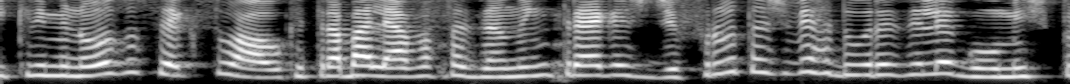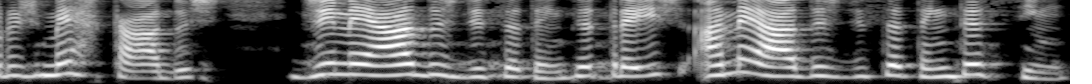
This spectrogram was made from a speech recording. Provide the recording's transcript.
e criminoso sexual que trabalhava fazendo entregas de frutas, verduras e legumes para os mercados de meados de 73 a meados de 75.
